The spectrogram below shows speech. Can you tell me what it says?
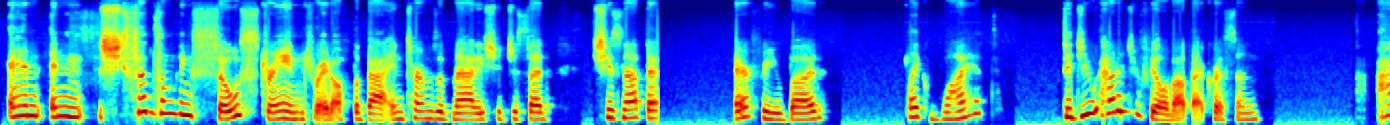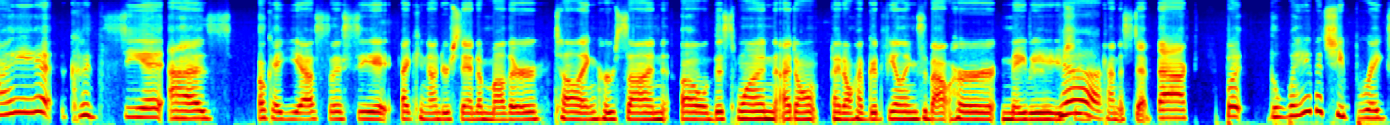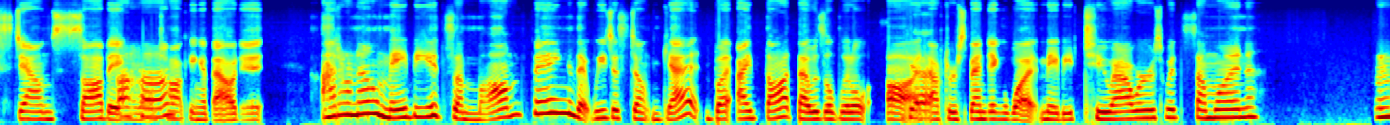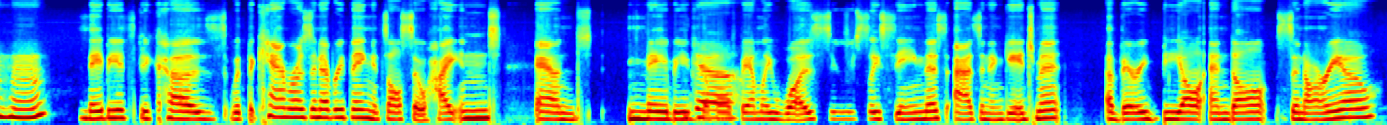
And and she said something so strange right off the bat in terms of Maddie. She just said, She's not there for you, bud. Like what? Did you how did you feel about that, Kristen? I could see it as okay, yes, I see it. I can understand a mother telling her son, "Oh, this one, I don't I don't have good feelings about her. Maybe you Yeah. should kind of step back." But the way that she breaks down sobbing while Uh-huh. talking about it, I don't know, maybe it's a mom thing that we just don't get, but I thought that was a little odd Yeah. after spending what, maybe 2 hours with someone Mm-hmm. maybe it's because with the cameras and everything it's also heightened and maybe the whole family was seriously seeing this as an engagement a very be all end all scenario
